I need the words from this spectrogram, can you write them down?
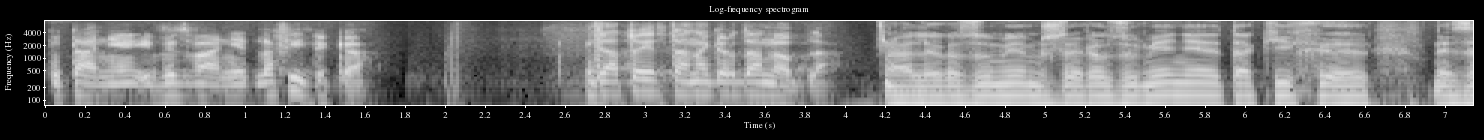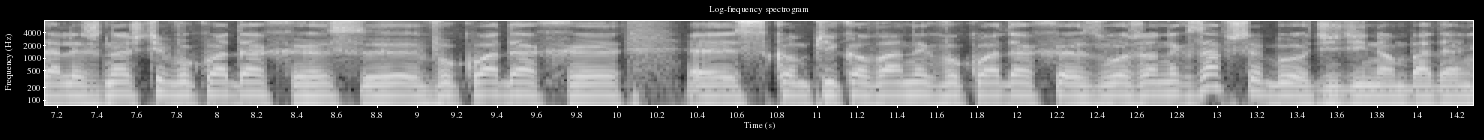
pytanie i wyzwanie dla fizyka. Za to jest ta Nagroda Nobla. Ale rozumiem, że rozumienie takich e, zależności w układach, e, w układach e, skomplikowanych, w układach złożonych zawsze było dziedziną badań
